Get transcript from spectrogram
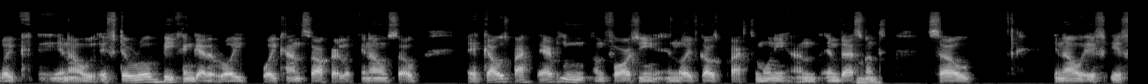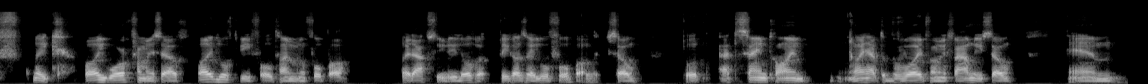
like you know if the rugby can get it right why can't soccer? Like you know so it goes back everything unfortunately in life goes back to money and investment. Mm. so you know if if like I work for myself I'd love to be full time in football. I'd absolutely love it because I love football so but at the same time I have to provide for my family so um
